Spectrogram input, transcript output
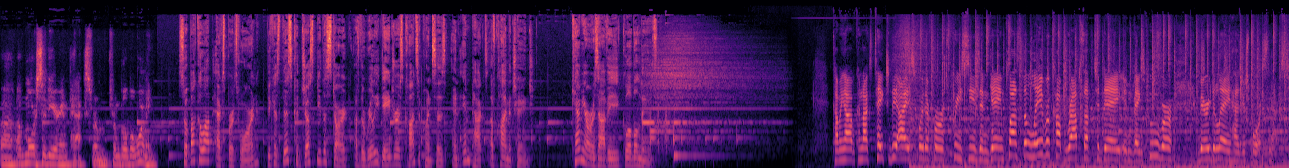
uh, of more severe impacts from, from global warming. So, buckle up, experts warn, because this could just be the start of the really dangerous consequences and impacts of climate change. Camille Razavi, Global News. Coming up, Canucks take to the ice for their first preseason game. Plus, the Laver Cup wraps up today in Vancouver. Barry Deley has your sports next.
